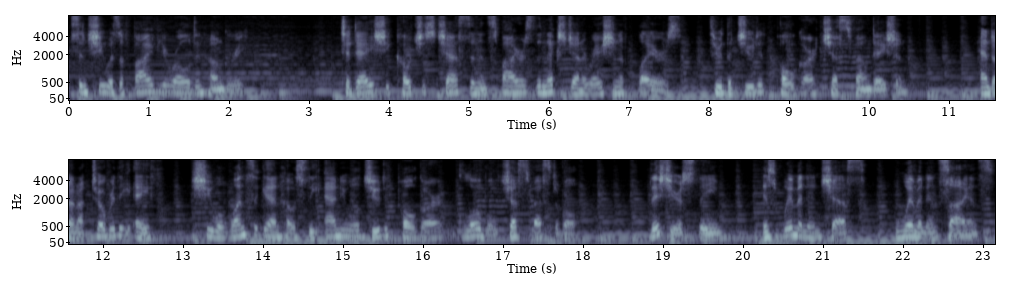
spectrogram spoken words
since she was a five year old in Hungary. Today, she coaches chess and inspires the next generation of players through the Judith Polgar Chess Foundation. And on October the 8th, she will once again host the annual Judith Polgar Global Chess Festival. This year's theme is Women in Chess, Women in Science.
